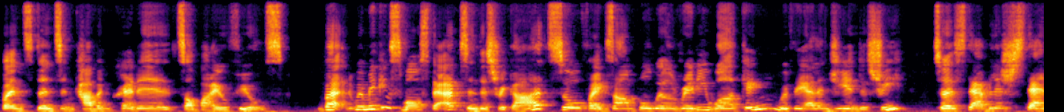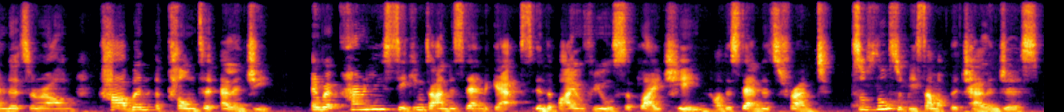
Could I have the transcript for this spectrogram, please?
for instance, in carbon credits or biofuels. But we're making small steps in this regard. So, for example, we're already working with the LNG industry to establish standards around carbon accounted LNG. And we're currently seeking to understand the gaps in the biofuel supply chain on the standards front. So those would be some of the challenges.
